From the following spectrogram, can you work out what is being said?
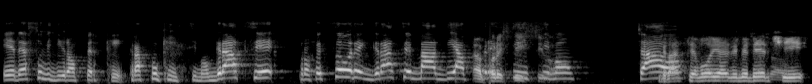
e adesso vi dirò perché, tra pochissimo. Grazie professore, grazie Baddia, a prestissimo. prestissimo. Ciao. Grazie a voi, arrivederci.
